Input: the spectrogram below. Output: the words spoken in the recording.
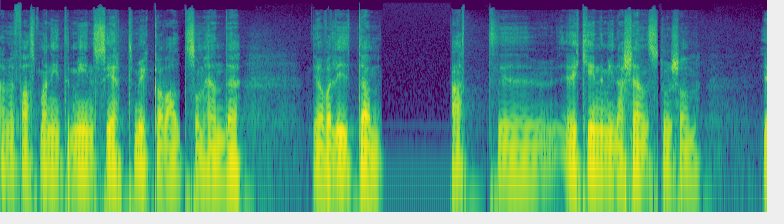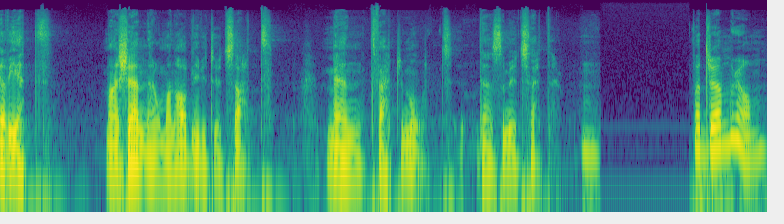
även fast man inte minns jättemycket av allt som hände när jag var liten. Att eh, jag gick in i mina känslor som jag vet man känner om man har blivit utsatt. Men tvärt den som utsätter. Vad drömmer du om?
